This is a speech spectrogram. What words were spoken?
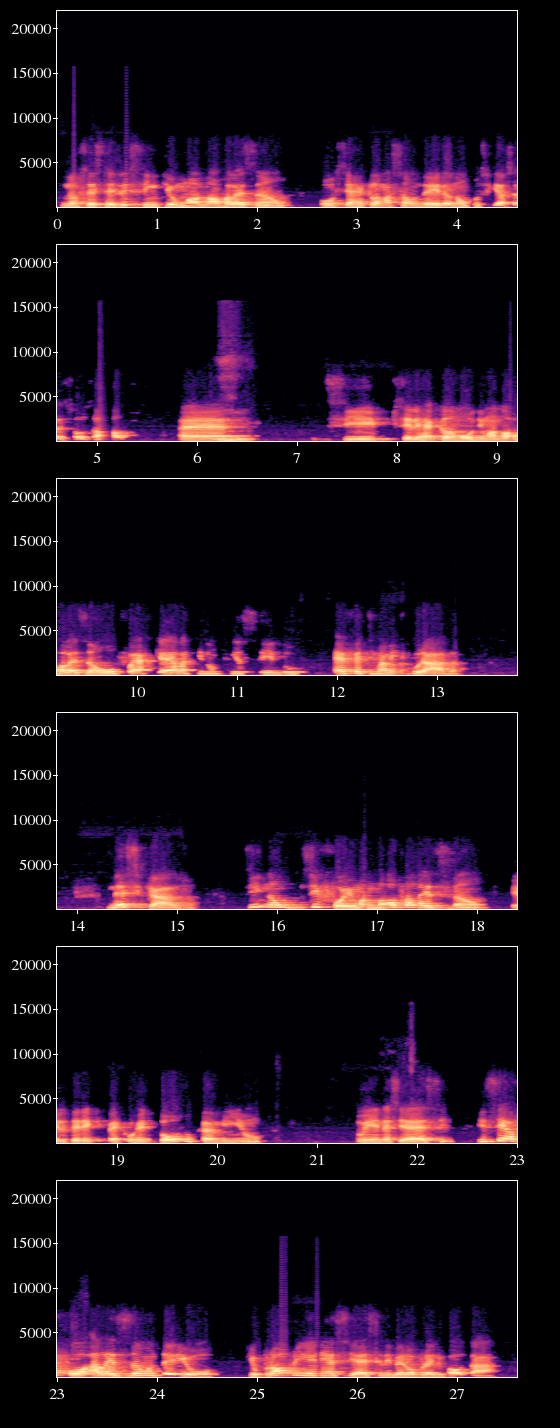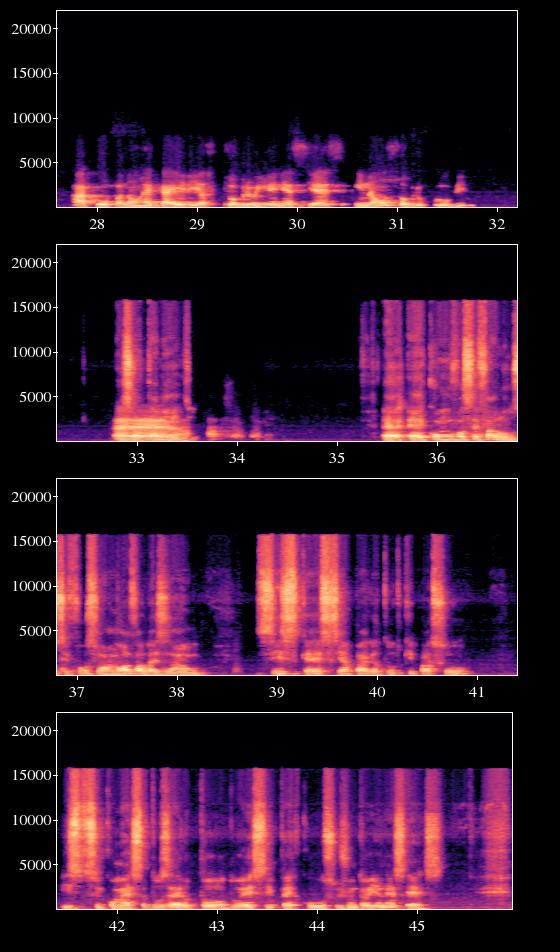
não sei se ele sentiu uma nova lesão ou se a reclamação dele, eu não consegui acesso aos autos, é, uhum. se, se ele reclamou de uma nova lesão ou foi aquela que não tinha sido efetivamente curada. Nesse caso, se não, se foi uma nova lesão, ele teria que percorrer todo o caminho do INSS, e se for a lesão anterior, que o próprio INSS liberou para ele voltar, a culpa não recairia sobre o INSS e não sobre o clube. Exatamente. É, é como você falou, se fosse uma nova lesão, se esquece, se apaga tudo que passou, isso se começa do zero todo esse percurso junto ao INSS.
